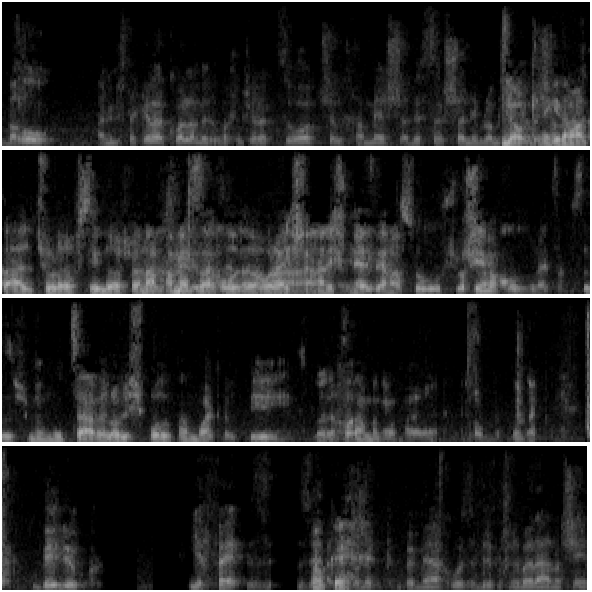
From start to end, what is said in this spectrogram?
ברור. אני מסתכל על כל המרווחים של התשואות של חמש עד עשר שנים. לא, לא כי נגיד אמרת אלטשולר הפסידו השנה 15 לא אחוז, או אולי שנה לפני זה הם עשו 30 אחוז, אולי צריך לעשות איזשהו ממוצע ולא לשפוט אותם רק על פי... נכון. סתם אני אומר, לא בדק. בדיוק. יפה, זה אתה אוקיי. צודק במאה אחוז, זה בדיוק מה שאני אומר לאנשים.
